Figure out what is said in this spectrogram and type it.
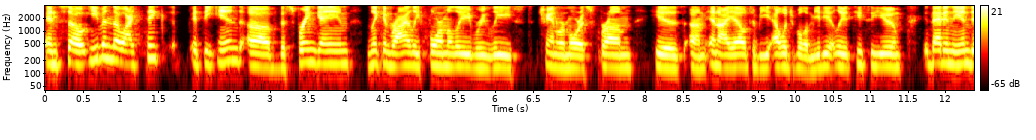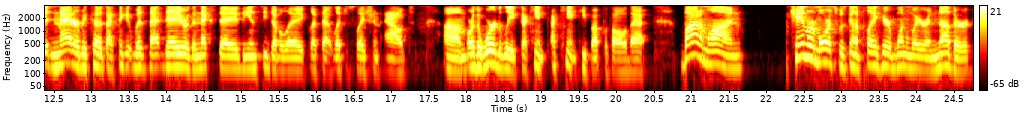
And so, even though I think at the end of the spring game, Lincoln Riley formally released Chandler Morris from his um, NIL to be eligible immediately at TCU. That in the end didn't matter because I think it was that day or the next day the NCAA let that legislation out, um, or the word leaked. I can't I can't keep up with all of that. Bottom line, Chandler Morris was going to play here one way or another.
